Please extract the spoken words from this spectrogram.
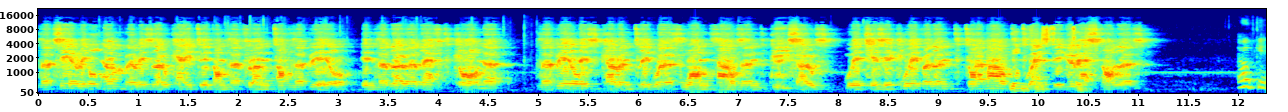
The serial number is located on the front of the bill, in the lower left corner. The bill is currently worth 1000 pesos, which is equivalent to about 20 US dollars. Okay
